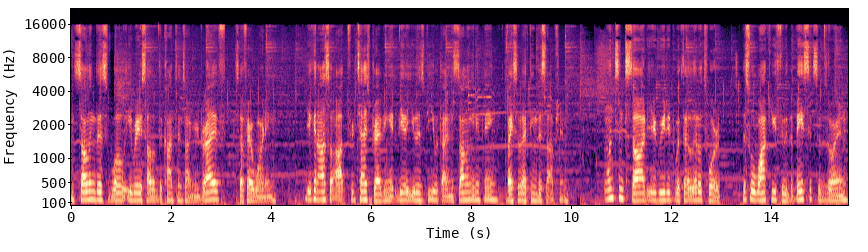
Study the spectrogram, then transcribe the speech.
installing this will erase all of the contents on your drive, so fair warning. You can also opt for test driving it via USB without installing anything by selecting this option. Once installed, you're greeted with a little tour. This will walk you through the basics of Zorin,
